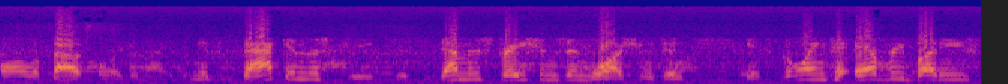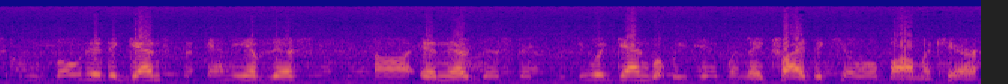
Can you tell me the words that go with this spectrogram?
all about organizing. It's back in the streets. It's demonstrations in Washington. It's going to everybody's who voted against any of this uh, in their districts to do again what we did when they tried to kill Obamacare.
